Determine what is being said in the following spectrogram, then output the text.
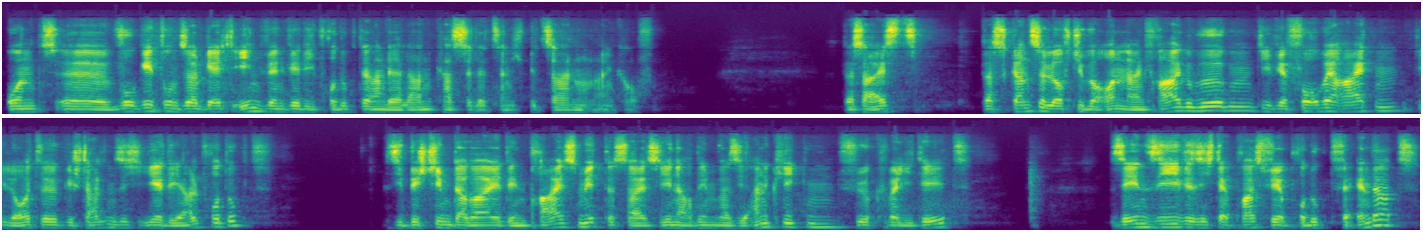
und äh, wo geht unser Geld hin, wenn wir die Produkte an der Ladenkasse letztendlich bezahlen und einkaufen. Das heißt, das Ganze läuft über Online-Fragebögen, die wir vorbereiten. Die Leute gestalten sich ihr Idealprodukt. Sie bestimmen dabei den Preis mit. Das heißt, je nachdem, was Sie anklicken für Qualität, sehen Sie, wie sich der Preis für Ihr Produkt verändert.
